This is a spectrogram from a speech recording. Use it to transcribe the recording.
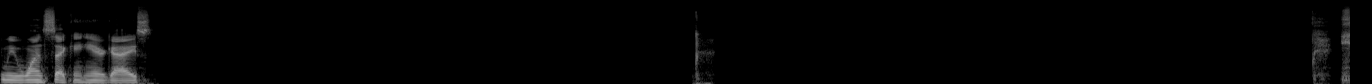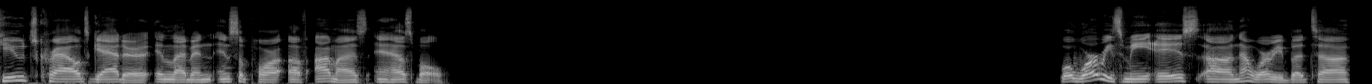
give me one second here, guys. Huge crowds gather in Lebanon in support of Hamas and Hezbollah. What worries me is uh, not worry, but uh,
